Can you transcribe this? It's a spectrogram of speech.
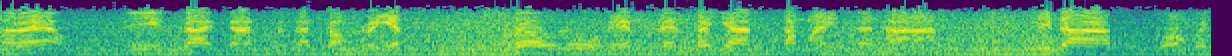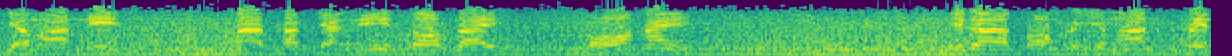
มาแล้วที่ได้การประกาศคำเรียนเรารู้เห็นเป็นพยานทำไมสถาธิดาของพญามารนี้ มาทำอย่างนี้ต่อไปขอให้ ธิดาของพญามารเป็น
